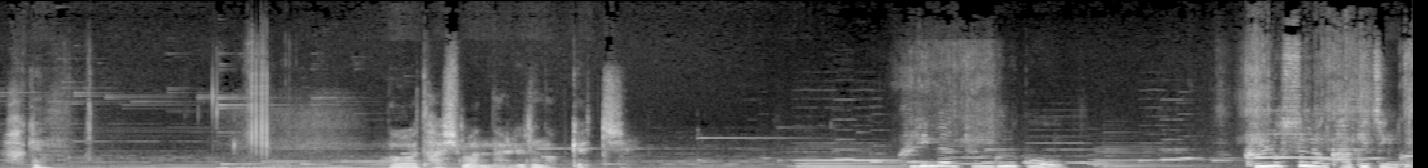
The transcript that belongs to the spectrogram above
하긴 너와 다시 만날 일은 없겠지. 그리면 둥글고 글로 쓰면 각이 진 것.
